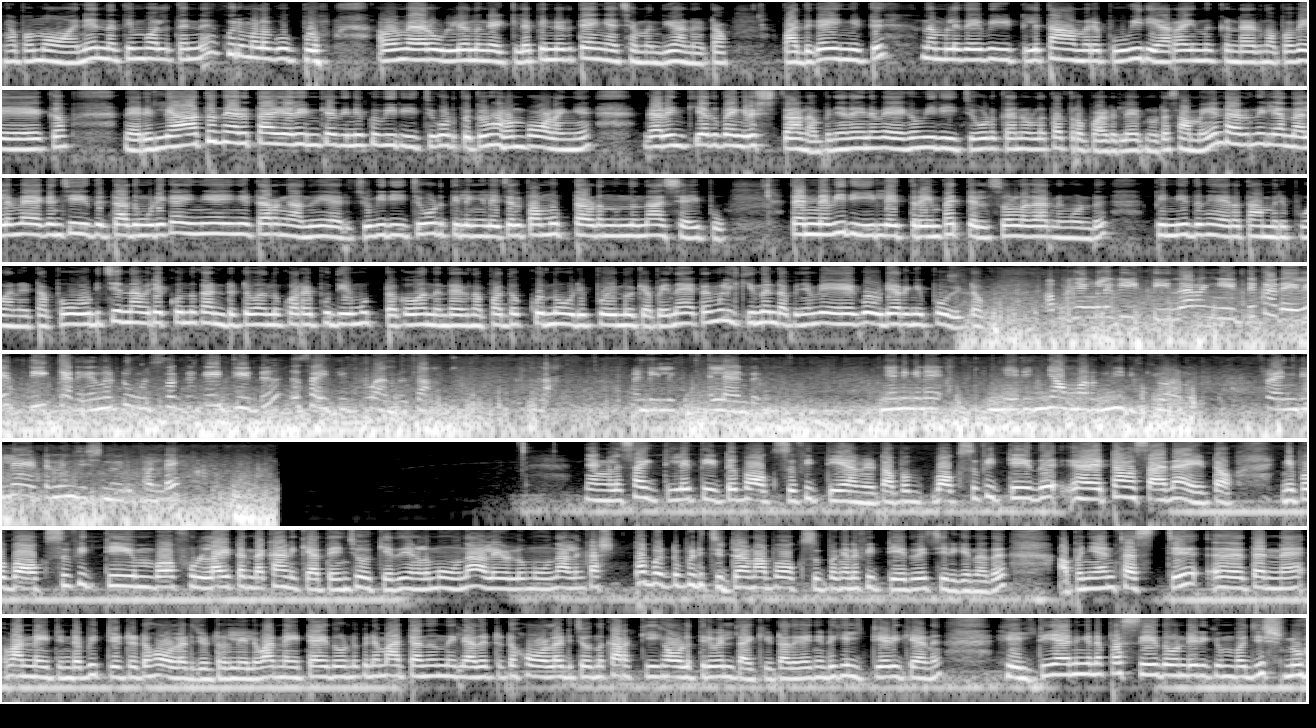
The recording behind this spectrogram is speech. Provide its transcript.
അപ്പോൾ മോനെ എന്നത്തെയും പോലെ തന്നെ കുരുമുളക് ഉപ്പും അവൻ വേറെ ഉള്ളിയൊന്നും കഴിക്കില്ല. പിന്നെ ഒരു തേങ്ങാ ചമ്മന്തിയാണ് കേട്ടോ. അപ്പം അത് കഴിഞ്ഞിട്ട് നമ്മളിതേ വീട്ടിൽ താമരപ്പൂ വിരിയാറായി നിൽക്കണ്ടായിരുന്നു അപ്പോൾ വേഗം നേരമില്ലാത്ത നേരത്തായാലും എനിക്ക് അതിനൊക്കെ വിരിയിച്ച് കൊടുത്തിട്ട് വേണം പോണെങ്കിൽ കാരണം എനിക്ക് അത് ഭയങ്കര ഇഷ്ടമാണ് അപ്പം ഞാൻ അതിനെ വേഗം വിരിയിച്ച് കൊടുക്കാനുള്ള തത്രപ്പാടിലായിരുന്നു കേട്ടോ. സമയം ഉണ്ടായിരുന്നില്ല. എന്നാലും വേഗം ചെയ്തിട്ട് അതും കൂടി കഴിഞ്ഞ് കഴിഞ്ഞിട്ട് ഇറങ്ങാമെന്ന് വിചാരിച്ചു. വിരിയിച്ച് കൊടുത്തില്ലെങ്കിൽ ചിലപ്പോൾ ആ മുട്ട അവിടെ നിന്ന് നാശമായി പോവും തന്നെ വിരിയില്ല. ഇത്രയും പെറ്റൽസ് ഉള്ള കാരണം കൊണ്ട്. പിന്നെ ഇത് വേറെ താമരപ്പൂവാണ് കേട്ടോ. അപ്പോൾ ഓടിച്ചെന്ന് അവരൊക്കെ ഒന്ന് കണ്ടിട്ട് വന്നു. കുറേ പുതിയ മുട്ടൊക്കെ വന്നിട്ടുണ്ടായിരുന്നു. അപ്പോൾ അതൊക്കെ ഒന്ന് ഓടിപ്പോയി നോക്കി. അപ്പോൾ ഈ നേട്ടൻ വിളിക്കുന്നുണ്ട്. അപ്പോൾ ഞാൻ വേഗം ഓടി ഇറങ്ങി പോയിട്ടോ. അപ്പൊ ഞങ്ങൾ വീട്ടിൽ നിന്ന് ഇറങ്ങിയിട്ട് കടയിലെത്തി. കടയിൽ നിന്ന് ടൂൾസ് ഒക്കെ കയറ്റിയിട്ട് സൈറ്റിൽ വന്നു വണ്ടിയിൽ അല്ലാണ്ട് ഞാനിങ്ങനെ ഞെരിഞ്ഞമർന്നിരിക്കുവാണ് ഫ്രണ്ടിൽ ഏട്ടനും ജിഷ്ണു ഇരിപ്പുണ്ടേ. ഞങ്ങൾ സൈറ്റിലെത്തിയിട്ട് ബോക്സ് ഫിറ്റ് ചെയ്യാണ് കേട്ടോ അപ്പോൾ ബോക്സ് ഫിറ്റ് ചെയ്ത് ഏറ്റവും അവസാനമായി കേട്ടോ ഇനിയിപ്പോൾ ബോക്സ് ഫിറ്റ് ചെയ്യുമ്പോൾ ഫുള്ളായിട്ട് എന്താ കാണിക്കാത്തതെന്ന് ചോദിക്കരുത്. ഞങ്ങൾ മൂന്നാളേ ഉള്ളൂ. മൂന്നാളും കഷ്ടപ്പെട്ട് പിടിച്ചിട്ടാണ് ആ ബോക്സ് ഇപ്പം ഇങ്ങനെ ഫിറ്റ് ചെയ്ത് വെച്ചിരിക്കുന്നത്. അപ്പം ഞാൻ ഫസ്റ്റ് തന്നെ വൺ എയ്റ്റിന്റെ ബിറ്റ് ഇട്ടിട്ട് ഹോൾ അടിച്ചു ഡ്രില്ലിൽ വൺ എയ്റ്റ് ആയതുകൊണ്ട് പിന്നെ മാറ്റാൻ നിന്നില്ല. അത് ഇട്ടിട്ട് ഹോൾ അടിച്ച് ഒന്ന് കറക്കി ഹോൾ ഇത്തിരി വലുതാക്കിയിട്ട് അത് കഴിഞ്ഞിട്ട് ഹിൽറ്റി അടിക്കുകയാണ് ഹിൽറ്റി ഞാനിങ്ങനെ പ്രസ് ചെയ്തുകൊണ്ടിരിക്കുമ്പോൾ ജിഷ്ണു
